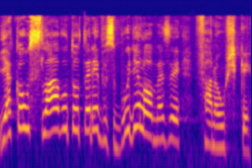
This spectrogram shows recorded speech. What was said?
jakou slávu to tedy vzbudilo mezi fanoušky?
